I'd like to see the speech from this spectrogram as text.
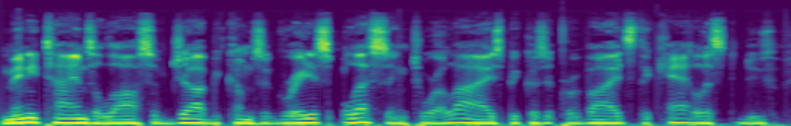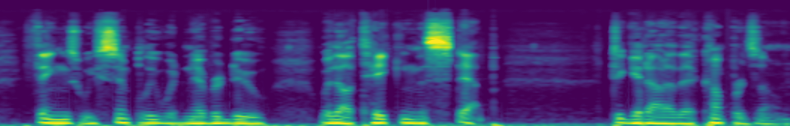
Many times, a loss of job becomes the greatest blessing to our lives because it provides the catalyst to do things we simply would never do without taking the step to get out of that comfort zone.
